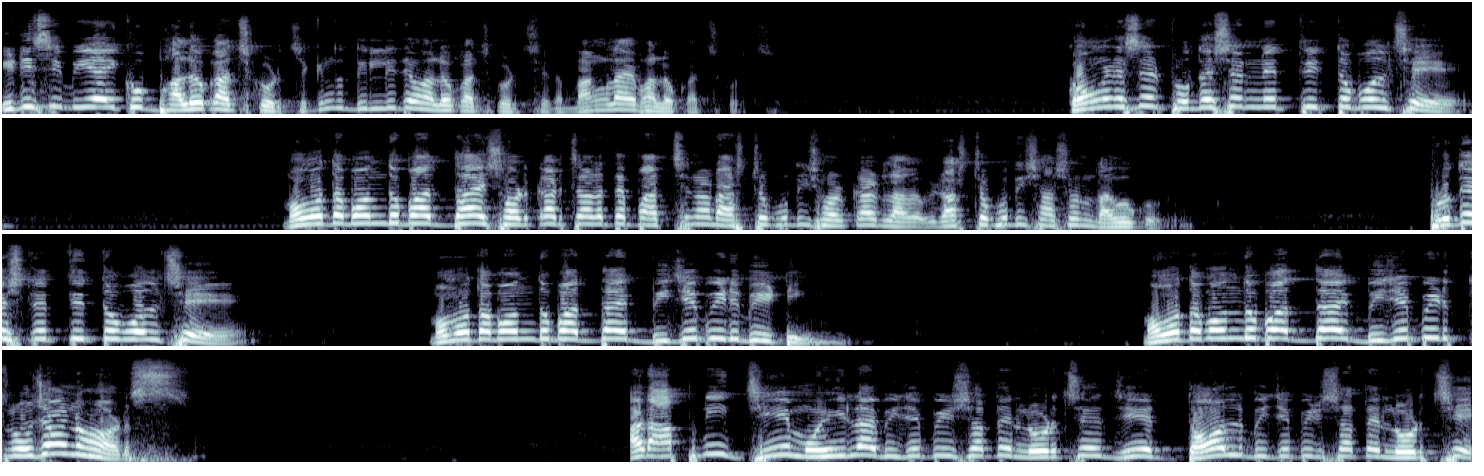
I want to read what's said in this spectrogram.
ইডিসিবিআই খুব ভালো কাজ করছে, কিন্তু দিল্লিতে ভালো কাজ করছে না, বাংলায় ভালো কাজ করছে। কংগ্রেসের প্রদেশের নেতৃত্ব বলছে, মমতা বন্দ্যোপাধ্যায় সরকার চালাতে পারছে না, রাষ্ট্রপতি সরকার রাষ্ট্রপতি শাসন লাগু করুন। প্রদেশ নেতৃত্ব বলছে, মমতা বন্দ্যোপাধ্যায় বিজেপির বি টিম মমতা বন্দ্যোপাধ্যায় বিজেপির ট্রোজান হর্স। আর আপনি যে মহিলা বিজেপির সাথে লড়ছে, যে দল বিজেপির সাথে লড়ছে,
